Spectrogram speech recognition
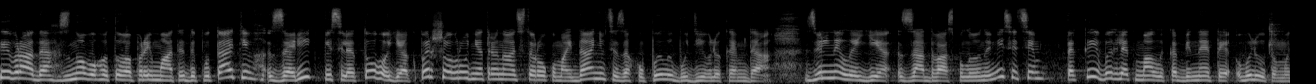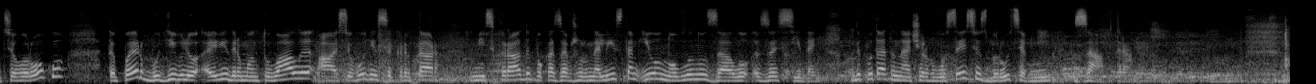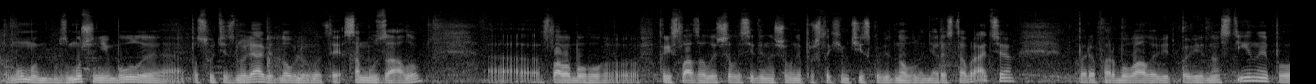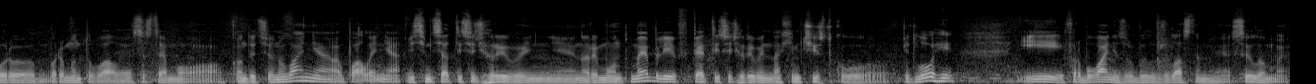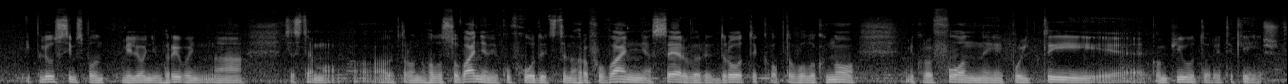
Київрада знову готова приймати депутатів за рік після того, як 1 грудня 2013 року майданівці захопили будівлю КМДА. Звільнили її за два з половиною місяці. Такий вигляд мали кабінети в лютому цього року. Тепер будівлю відремонтували. А сьогодні секретар міськради показав журналістам і оновлену залу засідань. Депутати на чергову сесію зберуться в ній завтра. Тому ми змушені були по суті з нуля відновлювати саму залу. Е, Слава Богу, крісла залишились. Єдине, що вони пройшли хімчистку, відновлення, реставрацію. Перефарбували відповідно стіни, поремонтували систему кондиціонування, опалення. 80 тисяч гривень на ремонт меблів, 5 тисяч гривень на хімчистку підлоги. І фарбування зробили вже власними силами. І плюс 7,5 мільйонів гривень на систему електронного голосування, в яку входить стенографування, сервери, дротик, оптоволокно, мікрофони, пульти, е, комп'ютери і таке інше.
